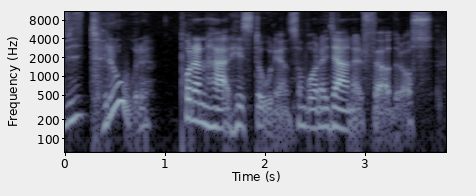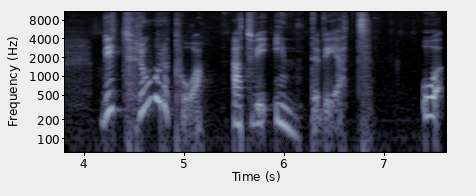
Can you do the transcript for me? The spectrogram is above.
vi tror på den här historien som våra hjärnor föder oss. Vi tror på att vi inte vet. Och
